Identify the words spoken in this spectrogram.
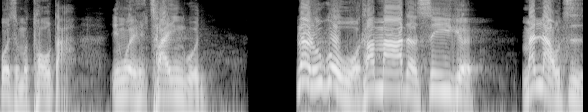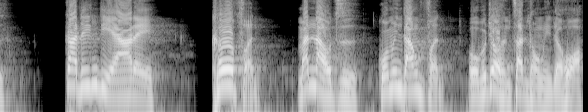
为什么偷打？因为蔡英文。那如果我他妈的是一个满脑子干你娘嘞科粉，满脑子国民党粉，我不就很赞同你的话？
